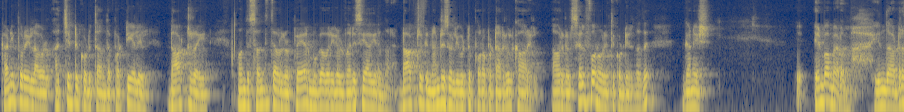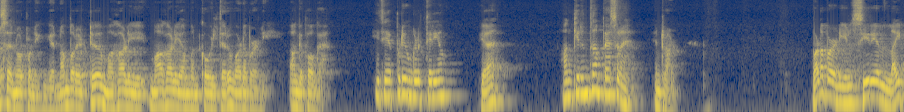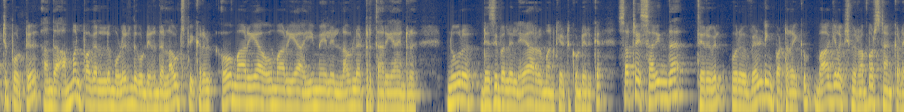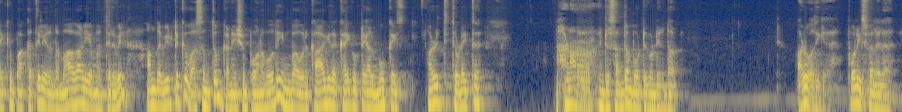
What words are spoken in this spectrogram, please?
கணிப்பொறியில் அவள் அச்சிட்டு கொடுத்த அந்த பட்டியலில் டாக்டரை வந்து சந்தித்தவர்கள் பெயர் முகவரிகள் வரிசையாக இருந்தன. டாக்டருக்கு நன்றி சொல்லிவிட்டு புறப்பட்டார்கள் காரில். அவர்கள் செல்போன் உரைத்து கொண்டிருந்தது. கணேஷ் என்பா மேடம் இந்த அட்ரஸை நோட் பண்ணிக்கோங்க. நம்பர் எட்டு மகாளி மாகாளி அம்மன் கோவில் தெரு வடபழனி. அங்கே போங்க. இது எப்படி உங்களுக்கு தெரியும்? ஏன்? அங்கிருந்து தான் பேசுகிறேன் என்றாள். வடபழனியில் சீரியல் லைட்டு போட்டு அந்த அம்மன் பகலிலும் ஒளிர்ந்து கொண்டிருந்த லவுட் ஸ்பீக்கரில் ஓ மாரியா ஓ மாரியா இமெயிலில் லவ் லெட்டர் தாரியா? என்று நூறு டெசிபலில் ஏஆர் ரஹ்மான் கேட்டுக்கொண்டிருக்க சற்றே சரிந்த தெருவில் ஒரு வெல்டிங் பட்டறைக்கும் பாக்யலட்சுமி ரப்பர் ஸ்டாங்க் கடைக்கும் பக்கத்தில் இருந்த மாகாளி அம்மன் தெருவில் அந்த வீட்டுக்கு வசந்தும் கணேஷும் போனபோது இன்பா ஒரு காகித கைக்குட்டையால் மூக்கை அழுத்தி துடைத்து ஹணர் என்று சப்தம் போட்டு கொண்டிருந்தாள். அழுவாதீங்க. போலீஸ் வேலையில்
